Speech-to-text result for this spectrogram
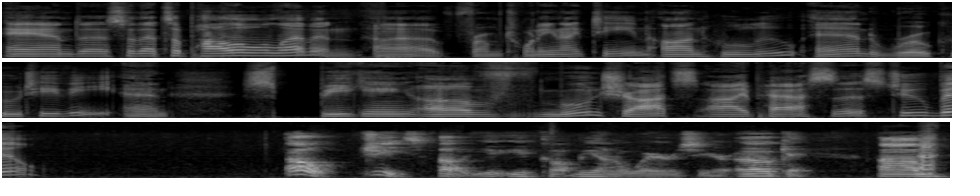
and uh, so that's Apollo 11 uh, from 2019 on Hulu and Roku TV. And speaking of moonshots, I pass this to Bill. Oh, geez. Oh, you, you caught me unawares here. Okay. Um,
